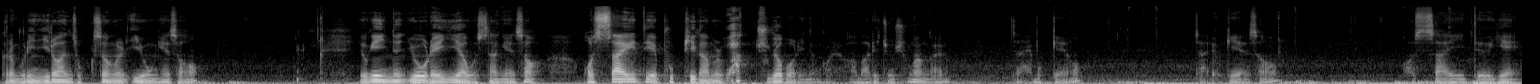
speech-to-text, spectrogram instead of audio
그럼 우린 이러한 속성을 이용해서 여기 있는 이 레이아웃 상에서 aside의 부피감을 확 죽여버리는 거예요. 아, 말이 좀 흉한가요? 자, 해볼게요. 자, 여기에서 aside의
